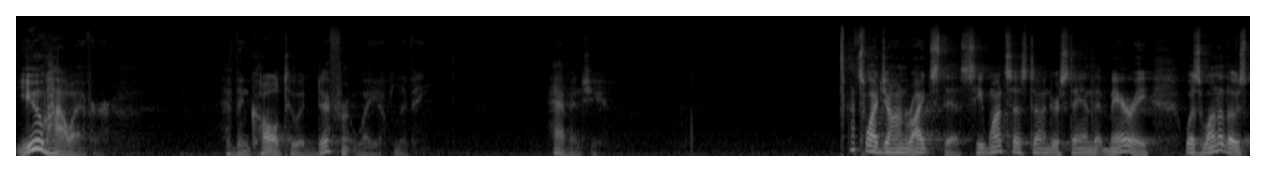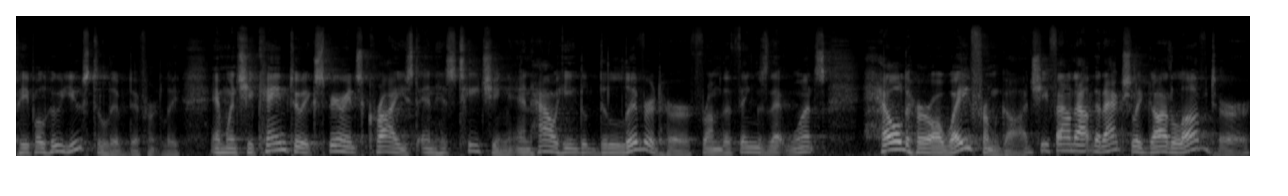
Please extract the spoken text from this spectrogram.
You, however, have been called to a different way of living, haven't you? That's why John writes this. He wants us to understand that Mary was one of those people who used to live differently. And when she came to experience Christ and his teaching and how he delivered her from the things that once held her away from God, she found out that actually God loved her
